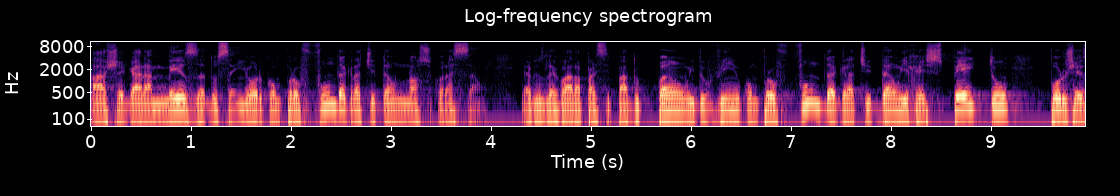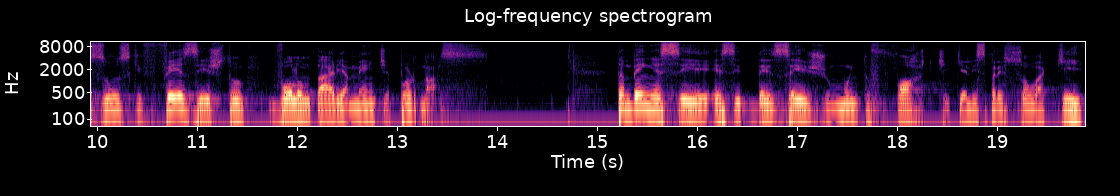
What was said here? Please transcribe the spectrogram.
a chegar à mesa do Senhor com profunda gratidão no nosso coração deve nos levar a participar do pão e do vinho com profunda gratidão e respeito por Jesus que fez isto voluntariamente por nós. Também esse, esse desejo muito forte que ele expressou aqui,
